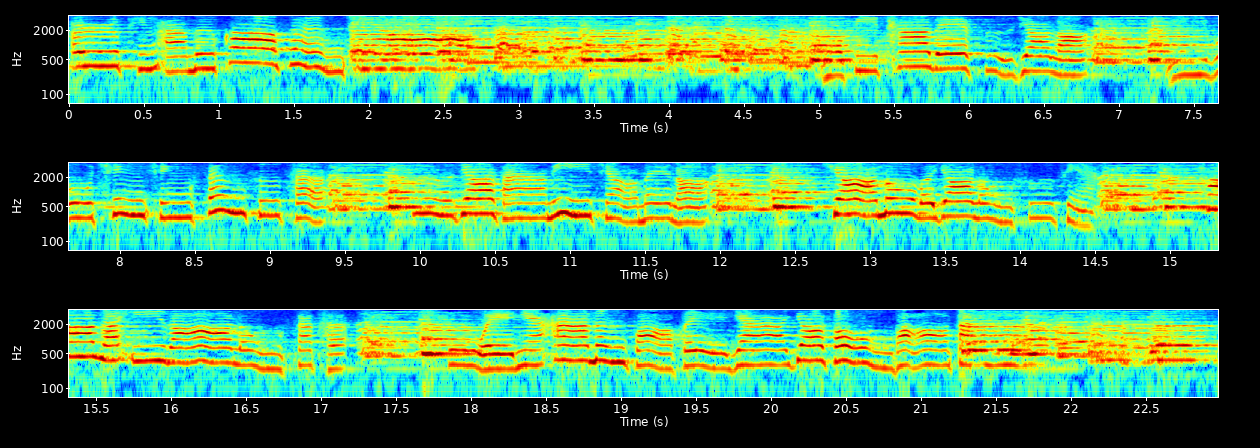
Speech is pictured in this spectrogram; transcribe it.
耳听阿妹高声叫，莫非他在石桥上，一步轻轻伸手出，石桥上面叫美郎，叫侬不要弄思想，他那衣裳弄湿脱。做为娘阿能宝贝呀，要送房灯，伸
